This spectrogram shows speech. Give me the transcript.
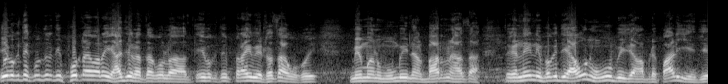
એ વખતે કુદરતી ફોટાવાળા હાજર હતા ઓલા એ વખતે પ્રાઇવેટ હતા કોઈ, મહેમાનો મુંબઈના બહારના હતા. તો કે નહીં નહીં, ભગતજી, આવું ને હું બી જાઉં, આપણે પાડીએ જે.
